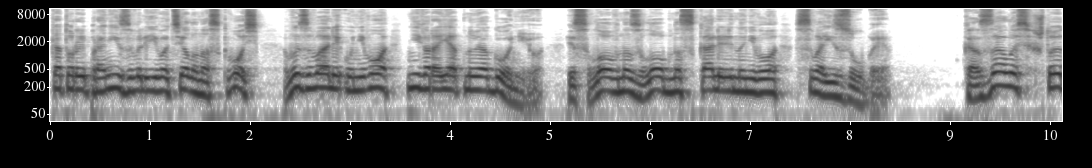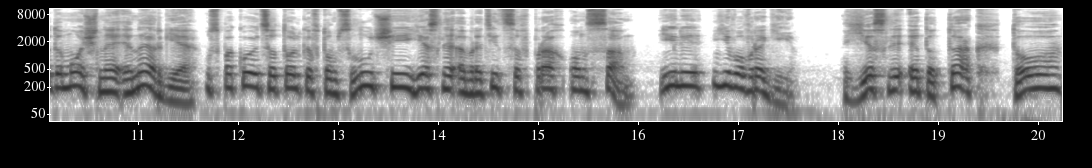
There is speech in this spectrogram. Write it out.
которые пронизывали его тело насквозь, вызывали у него невероятную агонию и словно злобно скалили на него свои зубы. Казалось, что эта мощная энергия успокоится только в том случае, если обратиться в прах он сам или его враги. Если это так, то...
